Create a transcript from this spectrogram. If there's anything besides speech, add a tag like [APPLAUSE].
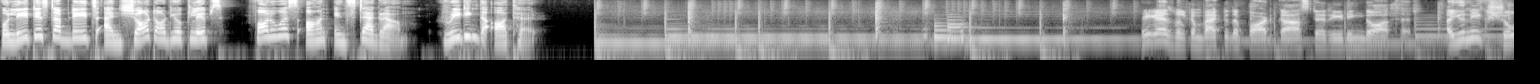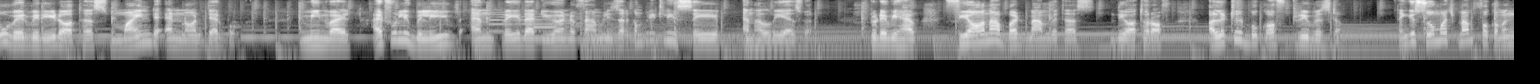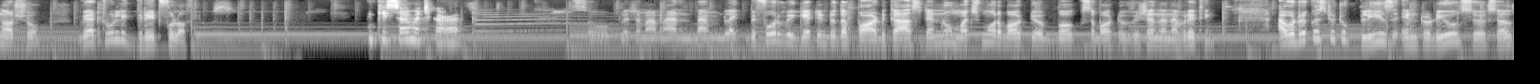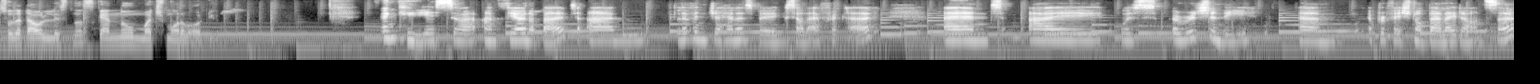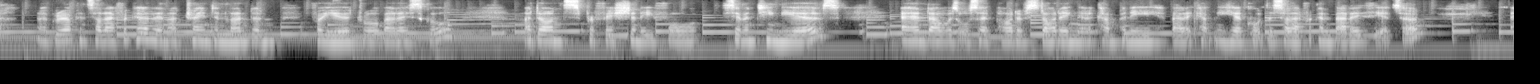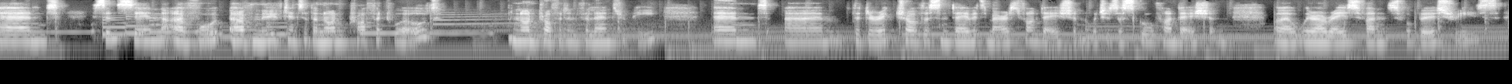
For latest updates and short audio clips, follow us on Instagram, Reading the Author. Hey guys, welcome back to the podcast Reading the Author, a unique show where we read authors' mind and not their book. Meanwhile, I truly believe and pray that you and your families are completely safe and healthy as well. Today we have Fiona Budd ma'am with us, the author of A Little Book of Tree Wisdom. Thank you so much, ma'am, for coming on our show. We are truly grateful of yours. Thank you so much, Gaurav. So pleasure, ma'am. And ma'am, like before we get into the podcast and know much more about your books, about your vision and everything, I would request you to please introduce yourself so that our listeners can know much more about you. Thank you. Yes, so I'm Fiona Budd. I live in Johannesburg, South Africa, and I was originally um, a professional ballet dancer. I grew up in South Africa, then I trained in London for a year at Royal Ballet School. I danced professionally for 17 years, and I was also part of starting a company, ballet company here called the South African Ballet Theatre. And since then, I've I've moved into the non-profit world, non-profit and philanthropy, and um, the director of the St David's Marist Foundation, which is a school foundation uh, where I raise funds for bursaries.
